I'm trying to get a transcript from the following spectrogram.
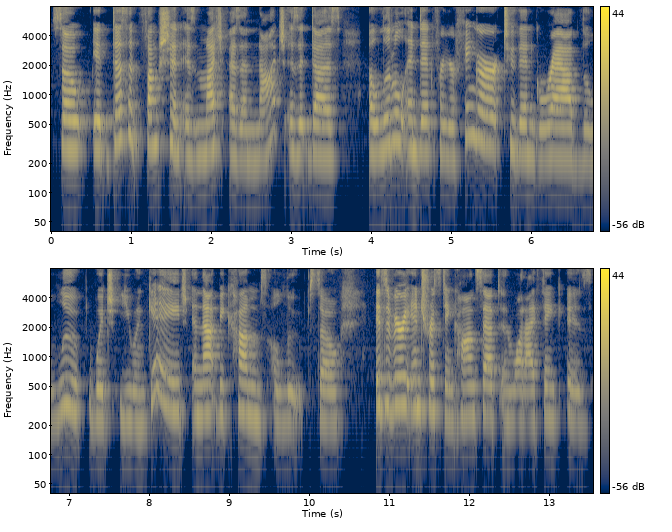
So it doesn't function as much as a notch as it does a little indent for your finger to then grab the loop which you engage and that becomes a loop. So it's a very interesting concept and one I think is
